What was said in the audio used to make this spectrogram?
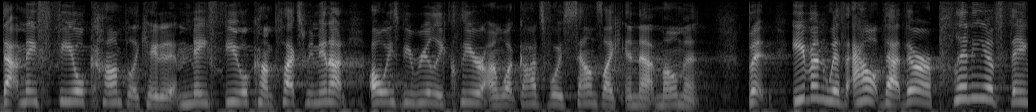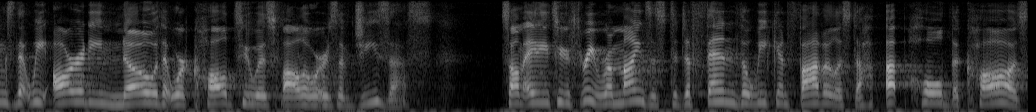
that may feel complicated. It may feel complex. We may not always be really clear on what God's voice sounds like in that moment. But even without that, there are plenty of things that we already know that we're called to as followers of Jesus. Psalm 82 3 reminds us to defend the weak and fatherless, to uphold the cause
